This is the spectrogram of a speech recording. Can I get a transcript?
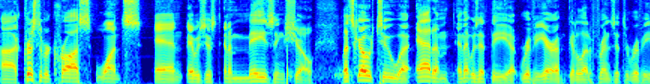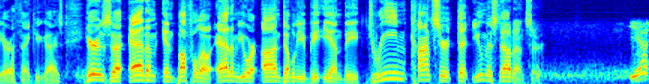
uh, Christopher Cross once, and it was just an amazing show. Let's go to uh, Adam, and that was at the uh, Riviera. Got a lot of friends at the Riviera. Thank you guys. Here's uh, Adam in Buffalo. Adam, you are on WBEN, the dream concert that you missed out on, sir. Yes,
